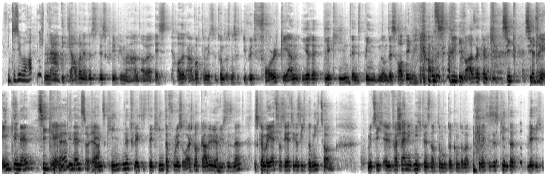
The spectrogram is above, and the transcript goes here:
Ich finde das überhaupt nicht cool. nein, ich glaube nicht, dass sie das creepy meint, aber es hat halt einfach damit zu tun, dass man sagt, ich würde voll gern ihre, ihr Kind entbinden und das hat irgendwie ganz, ich weiß nicht, kein- sie, sie Also, kennt die nicht, sie kennt die nicht so, sie ja. kennt das Kind nicht, vielleicht ist der Kind ein volles Arschloch, Gabi, wir wissen es nicht. Das können wir jetzt aus jetziger Sicht noch nicht sagen. Mit sich, äh, wahrscheinlich nicht, wenn es nach der Mutter kommt, aber vielleicht ist das Kind halt wirklich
